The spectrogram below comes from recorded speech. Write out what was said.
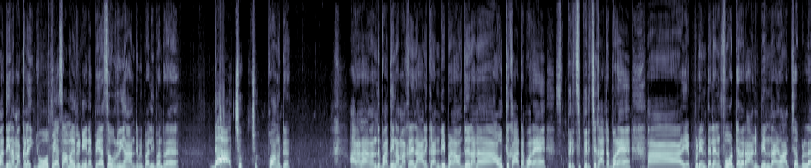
பார்த்தீங்கன்னா மக்களே ஐயோ பேசாமல் இருடி என்னை பேச விட்றி. ஆண்டு இப்படி பழி பண்ணுற டா சு சு போங்கிட்டு அதனால் நான் வந்து பார்த்தீங்கன்னா மக்களே நாளைக்கு கண்டிப்பாக நான் வந்து நான் அவுத்து காட்ட போகிறேன் பிரித்து பிரித்து காட்ட போகிறேன் எப்படின்னு தெரியல. எனக்கு ஃபோட்டோ வேறு அனுப்பியிருந்தான் என் வாட்ஸ்அப்பில்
